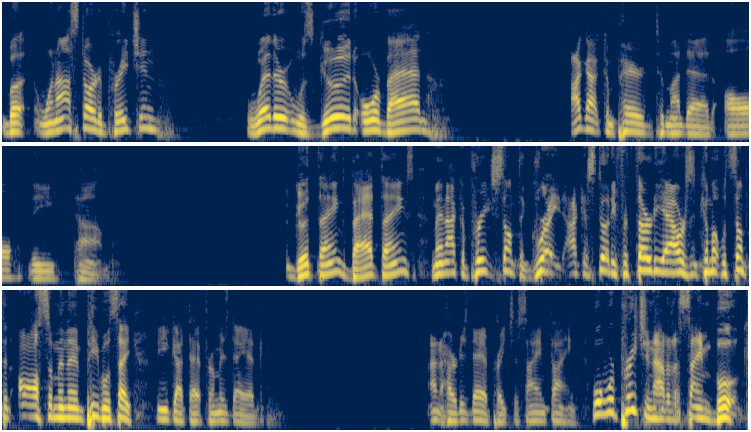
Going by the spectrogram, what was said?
But when I started preaching, whether it was good or bad, I got compared to my dad all the time. Good things, bad things. Man, I could preach something great. I could study for 30 hours and come up with something awesome, and then people say, You got that from his dad. I heard his dad preach the same thing. Well, we're preaching out of the same book.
